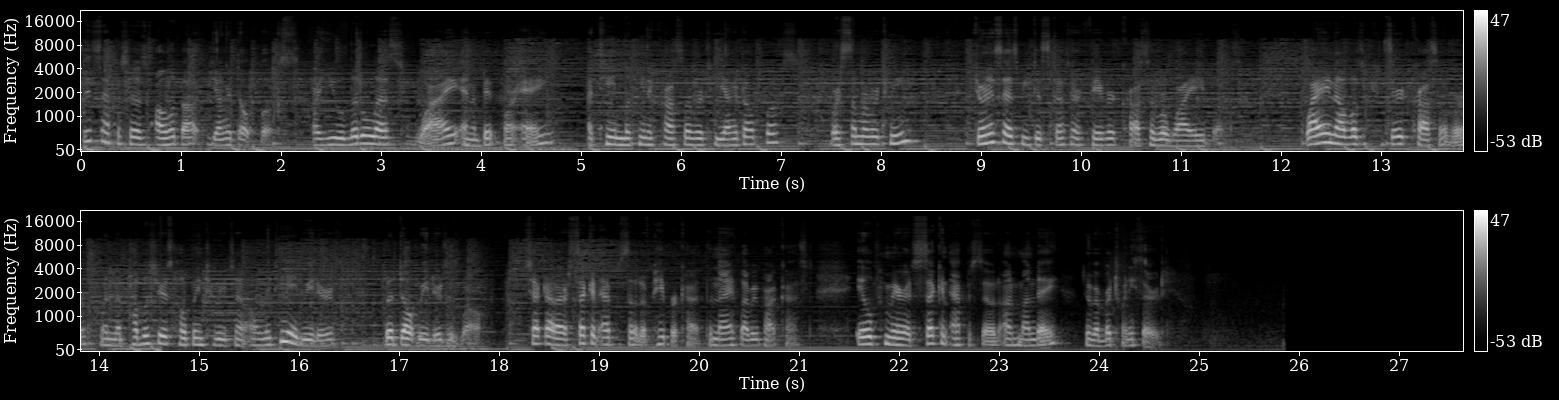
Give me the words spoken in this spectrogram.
This episode is all about young adult books. Are you a little less Y and a bit more A? A teen looking to cross over to young adult books? Or somewhere between? Join us as we discuss our favorite crossover YA books. YA novels are considered crossover when the publisher is hoping to reach not only teenage readers, but adult readers as well. Check out our second episode of Paper Cut, the Ninth Library podcast. It will premiere its second episode on Monday, November 23rd.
